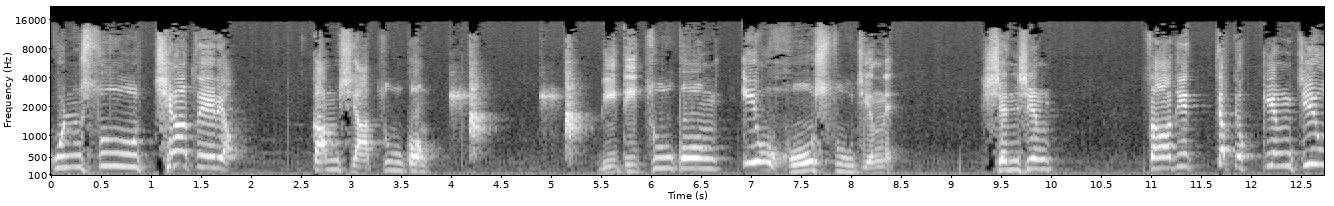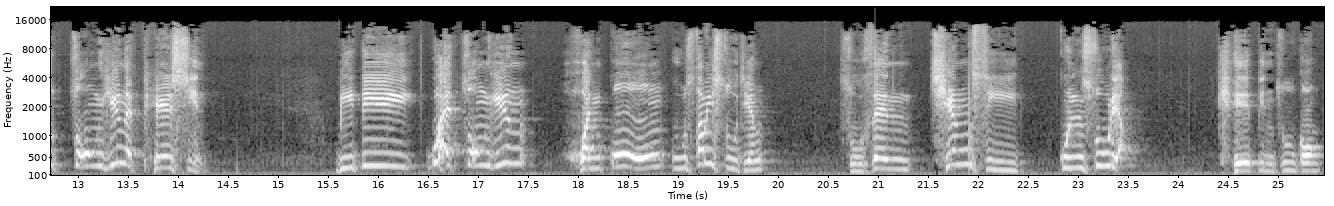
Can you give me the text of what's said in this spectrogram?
军师请罪了，感谢主公。你的主公有何事情呢？先生，昨日接到荆州中兴的批信，你的我的中兴还国王有什么事情？事先请示军师了，启禀主公，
